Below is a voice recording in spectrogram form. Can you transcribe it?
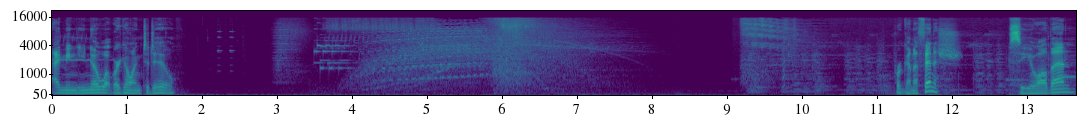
I mean, you know what we're going to do. We're gonna finish. See you all then,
